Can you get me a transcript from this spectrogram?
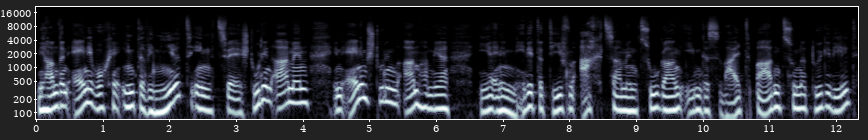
Wir haben dann eine Woche interveniert in zwei Studienarmen. In einem Studienarm haben wir eher einen meditativen, achtsamen Zugang, eben das Waldbaden zur Natur gewählt.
